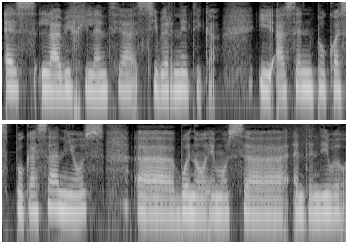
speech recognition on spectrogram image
es la vigilancia cibernética. Y hace pocos, pocos años, ah, bueno, hemos ah, entendido,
